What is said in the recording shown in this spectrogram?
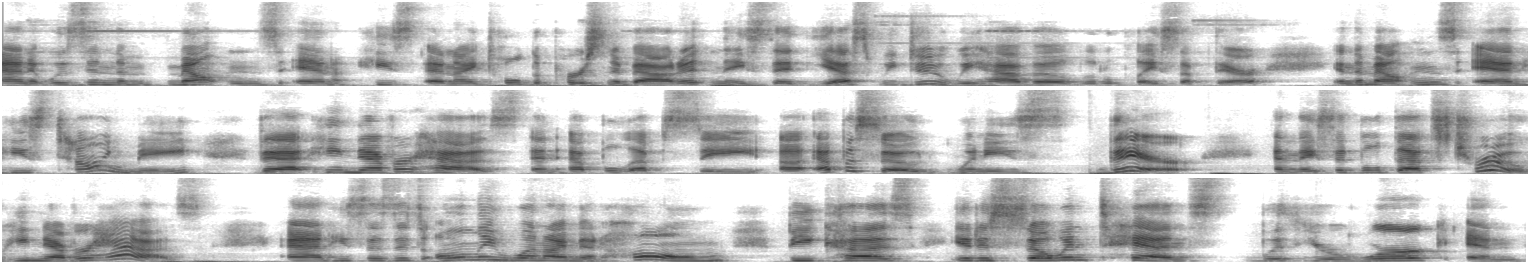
and it was in the mountains and he's and i told the person about it and they said yes we do. We have a little place up there in the mountains and he's telling me that he never has an epilepsy uh, episode when he's there. And they said well that's true. He never has. And he says it's only when i'm at home because it is so intense with your work and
